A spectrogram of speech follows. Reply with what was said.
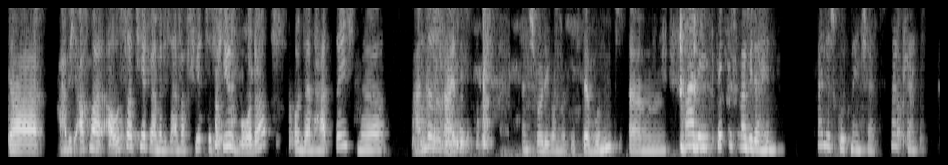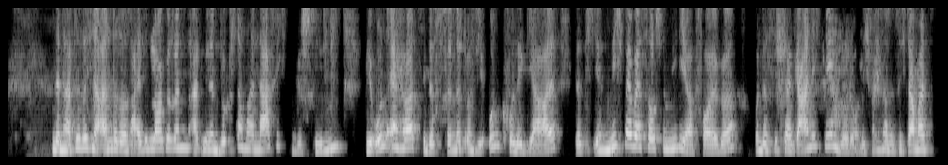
da habe ich auch mal aussortiert, weil mir das einfach viel zu viel wurde. Und dann hat sich eine andere Reise. Entschuldigung, das ist der Hund. Ähm, Ali, leg dich mal wieder hin. Alles gut, mein Schatz. Mal Platz. Und dann hatte sich eine andere Reisebloggerin, hat mir dann wirklich nochmal Nachrichten geschrieben, wie unerhört sie das findet und wie unkollegial, dass ich ihr nicht mehr bei Social Media folge und dass es ja gar nicht gehen würde. Und ich weiß noch, dass ich damals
